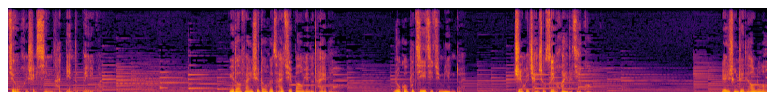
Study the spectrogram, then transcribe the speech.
就会使心态变得悲观。遇到凡事都会采取抱怨的态度，如果不积极去面对，只会产生最坏的结果。人生这条路，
